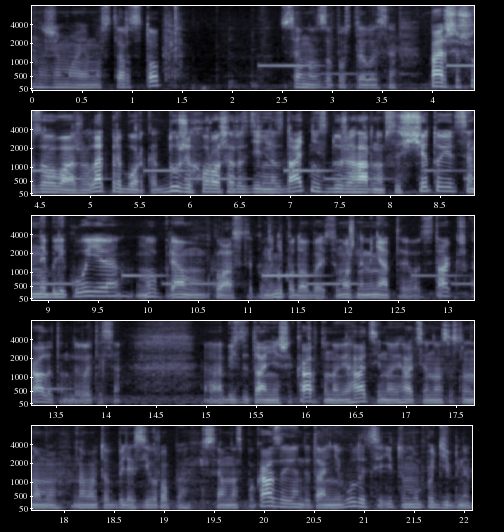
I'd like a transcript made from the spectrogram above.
нажимаємо старт-стоп. Все в нас запустилося. Перше, що зауважу, led приборка дуже хороша роздільна здатність, дуже гарно все щитується, не блікує. Ну, прям клас. Типу, мені подобається. Можна міняти ось так, шкали, там дивитися більш детальніше карту, навігації. Навігація у нас в основному на автомобілях з Європи все в нас показує, детальні вулиці і тому подібне.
